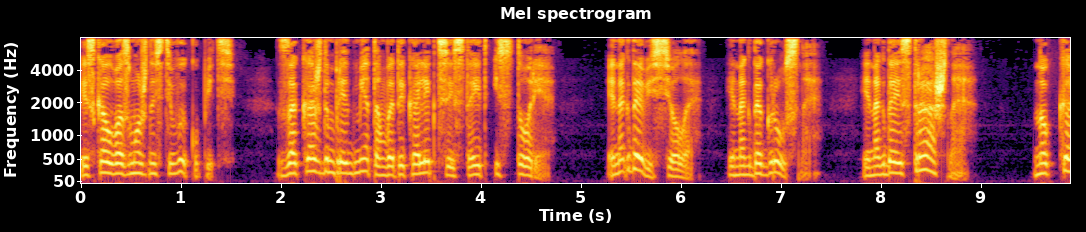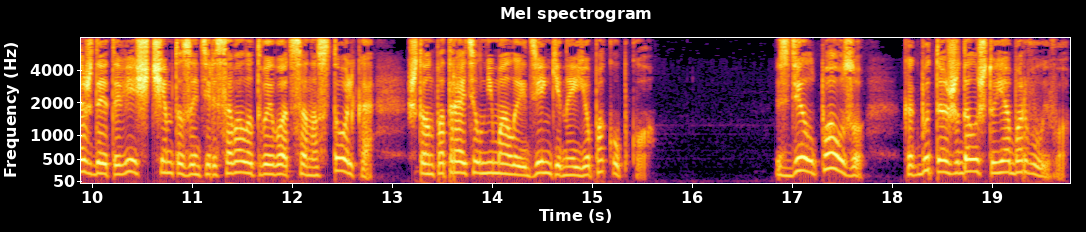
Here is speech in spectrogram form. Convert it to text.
искал возможность выкупить. За каждым предметом в этой коллекции стоит история. Иногда веселая, иногда грустная, иногда и страшная. Но каждая эта вещь чем-то заинтересовала твоего отца настолько, что он потратил немалые деньги на ее покупку. Сделал паузу, как будто ожидал, что я оборву его.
